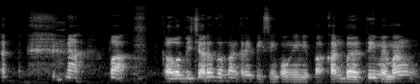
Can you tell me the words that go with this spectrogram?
nah, Pak, kalau bicara tentang keripik singkong ini, Pak, kan berarti memang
